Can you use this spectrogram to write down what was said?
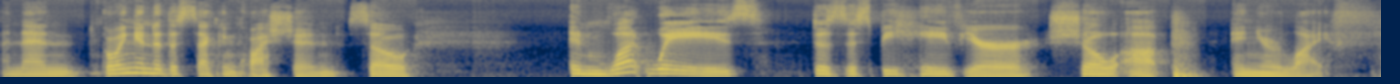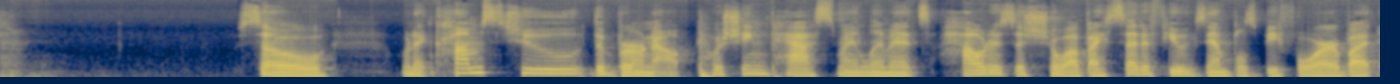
And then going into the second question. So, in what ways does this behavior show up in your life? So, when it comes to the burnout, pushing past my limits, how does this show up? I said a few examples before, but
